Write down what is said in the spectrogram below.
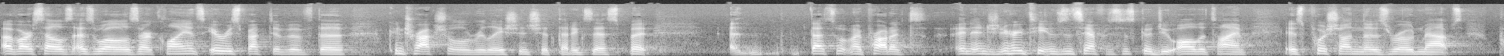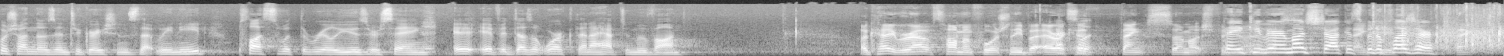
of ourselves as well as our clients, irrespective of the contractual relationship that exists. But uh, that's what my product and engineering teams in San Francisco do all the time is push on those roadmaps, push on those integrations that we need, plus with the real user saying, if it doesn't work, then I have to move on. Okay, we're out of time, unfortunately, but Erica, Excellent. thanks so much for Thank you very us. much, Jack. It's Thank been a pleasure. Thanks.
